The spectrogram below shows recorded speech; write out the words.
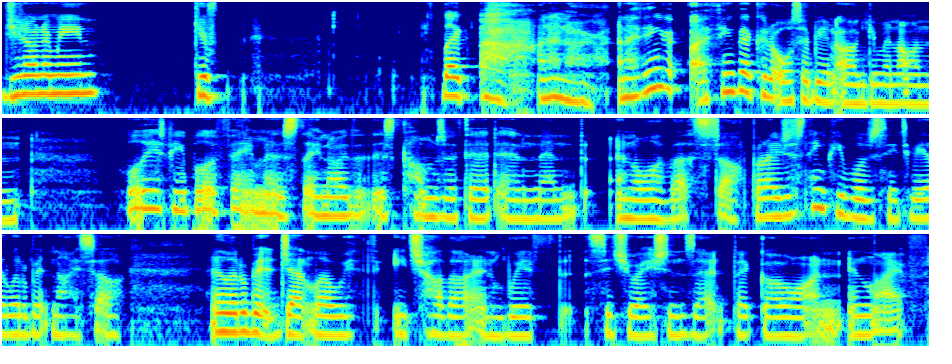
Do you know what I mean? Give like uh, I don't know. And I think I think that could also be an argument on well these people are famous, they know that this comes with it and and and all of that stuff. But I just think people just need to be a little bit nicer and a little bit gentler with each other and with situations that that go on in life.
